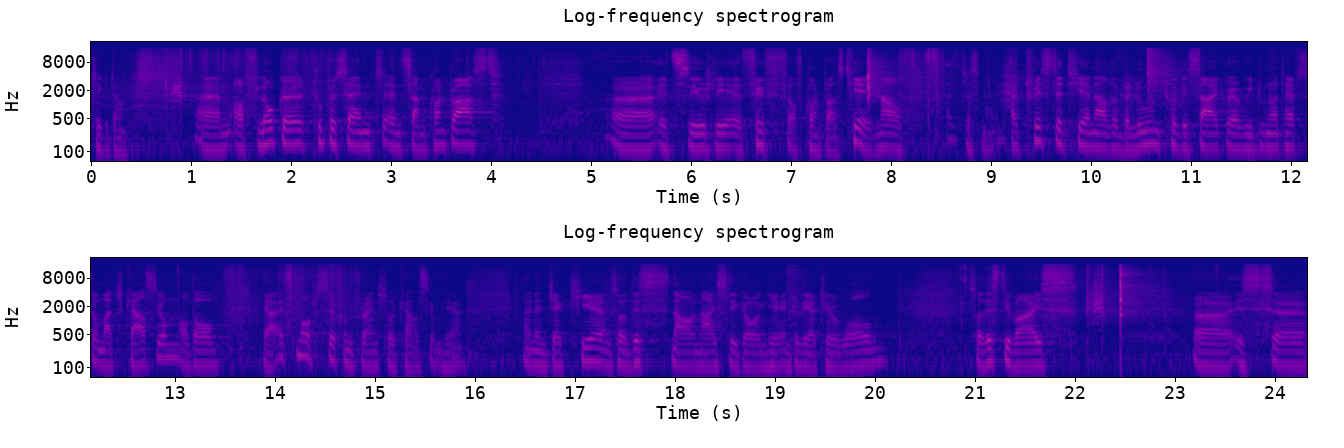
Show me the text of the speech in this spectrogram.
take it down. Um, of local 2% and some contrast. Uh, it's usually a fifth of contrast. Here, now, just a. I twisted here now the balloon to the side where we do not have so much calcium, although, yeah, it's more circumferential calcium here. And inject here, and so this is now nicely going here into the arterial wall. So this device uh, is uh,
